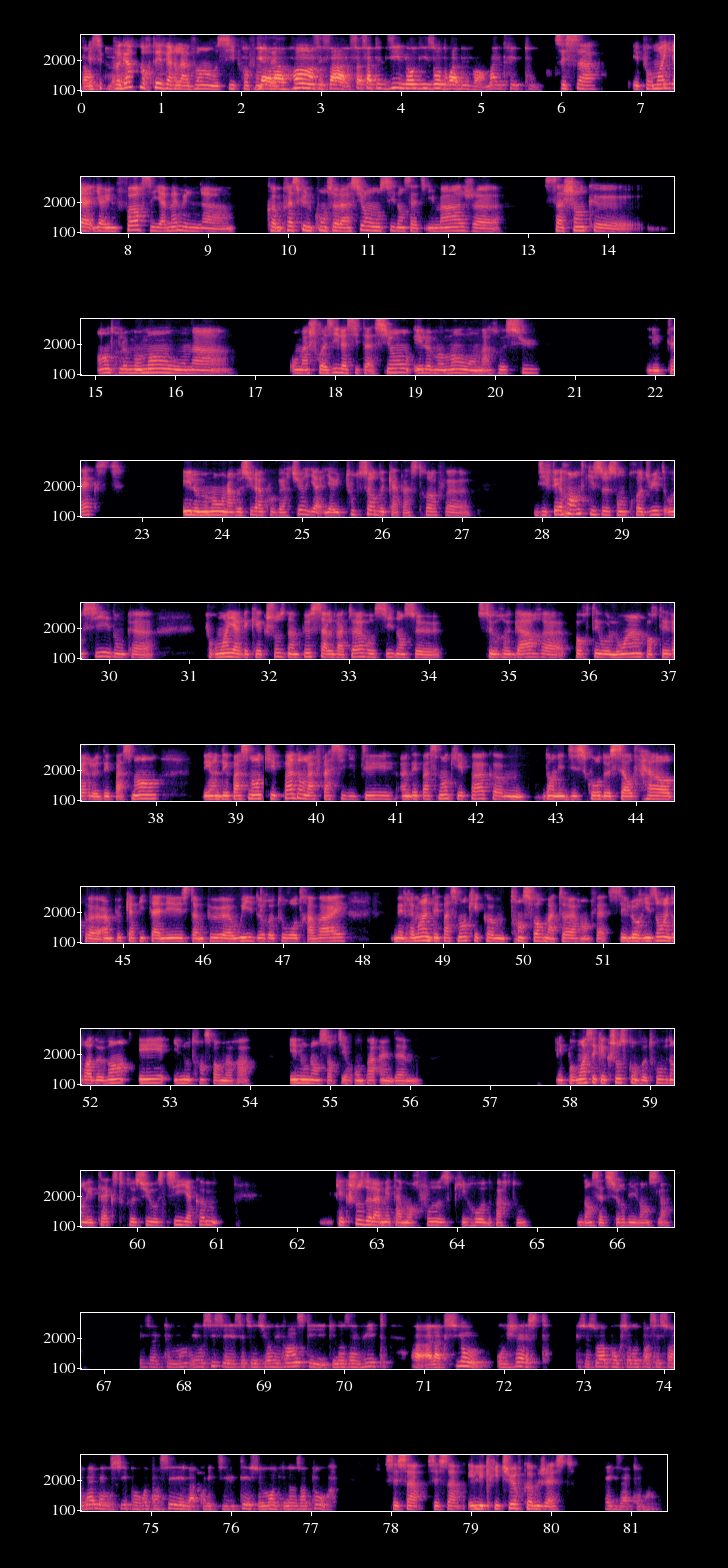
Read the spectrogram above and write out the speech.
Mm-hmm. Et c'est le regard porté vers l'avant aussi, profondément. Vers l'avant, c'est ça. ça. ça. te dit l'horizon droit devant, malgré tout. C'est ça. Et pour moi, il y a, y a, une force et il y a même une, euh, comme presque une consolation aussi dans cette image, euh, sachant que entre le moment où on a on a choisi la citation et le moment où on a reçu les textes et le moment où on a reçu la couverture, il y a, eu toutes sortes de catastrophes euh, différentes qui se sont produites aussi. Donc, euh, pour moi, il y avait quelque chose d'un peu salvateur aussi dans ce, regard euh, porté au loin, porté vers le dépassement, et un dépassement qui n'est pas dans la facilité, un dépassement qui n'est pas comme dans les discours de self-help, euh, un peu capitaliste, un peu, oui, de retour au travail, mais vraiment un dépassement qui est comme transformateur, en fait. C'est l'horizon est droit devant et il nous transformera et nous n'en sortirons pas indemnes. Et pour moi, c'est quelque chose qu'on retrouve dans les textes reçus aussi. Il y a comme quelque chose de la métamorphose qui rôde partout dans cette survivance-là. Exactement. Et aussi, c'est une survivance qui, qui nous invite à, l'action, au geste, que ce soit pour se repenser soi-même, mais aussi pour repenser la collectivité, ce monde qui nous entoure. C'est ça, c'est ça. Et l'écriture comme geste. Exactement.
